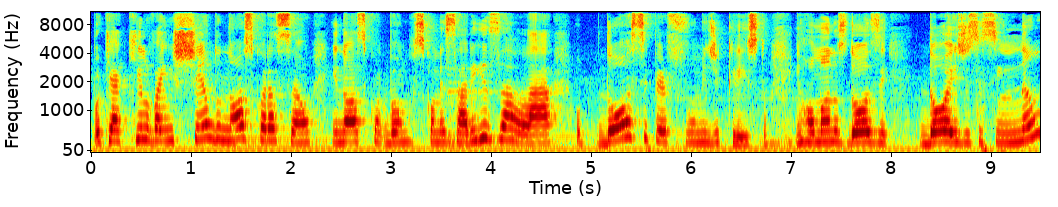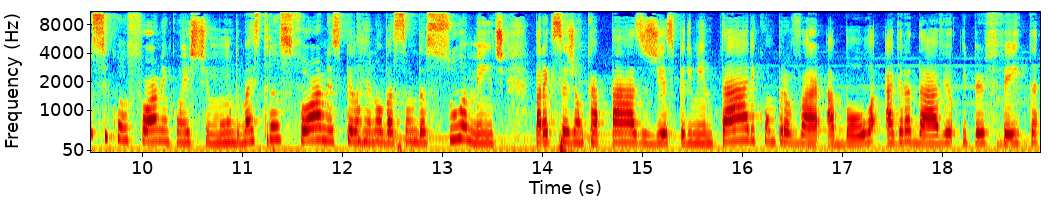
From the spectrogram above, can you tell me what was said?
porque aquilo vai enchendo o nosso coração e nós vamos começar a exalar o doce perfume de Cristo. Em Romanos 12, 2 disse assim: Não se conformem com este mundo, mas transformem-os pela renovação da sua mente, para que sejam capazes de experimentar e comprovar a boa, agradável e perfeita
